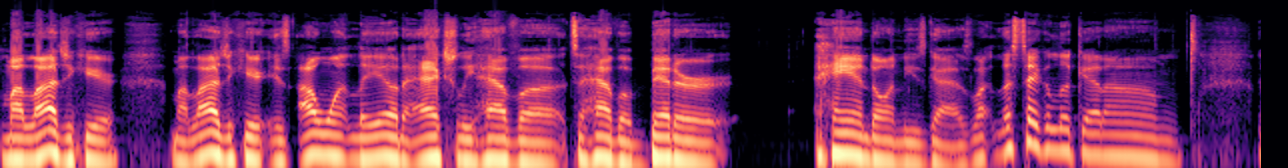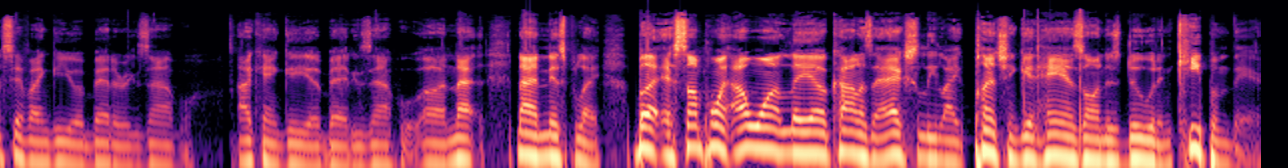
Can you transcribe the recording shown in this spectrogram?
my logic here, my logic here is I want La'el to actually have a to have a better hand on these guys. Like, let's take a look at um. Let's see if I can give you a better example. I can't give you a bad example. Uh, not not in this play, but at some point, I want La'el Collins to actually like punch and get hands on this dude and keep him there.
